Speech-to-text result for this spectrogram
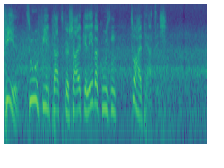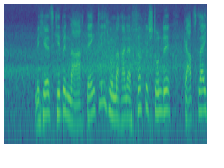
viel, zu viel Platz für Schalke. Leverkusen zu halbherzig. Michael Skippe nachdenklich und nach einer Viertelstunde gab es gleich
